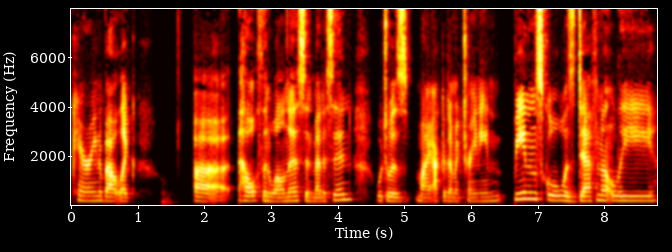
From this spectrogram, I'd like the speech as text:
caring about like uh health and wellness and medicine which was my academic training. Being in school was definitely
